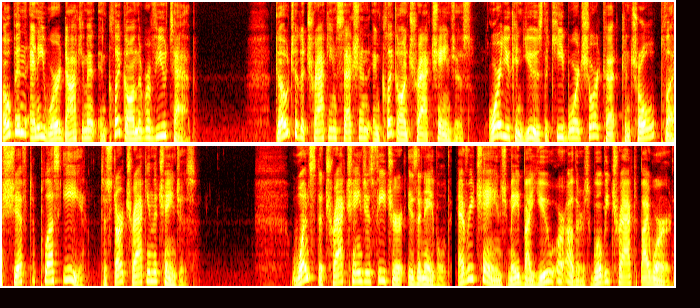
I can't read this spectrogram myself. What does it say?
Open any Word document and click on the Review tab. Go to the Tracking section and click on Track Changes, or you can use the keyboard shortcut Control plus Shift plus E to start tracking the changes. Once the Track Changes feature is enabled, every change made by you or others will be tracked by Word.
